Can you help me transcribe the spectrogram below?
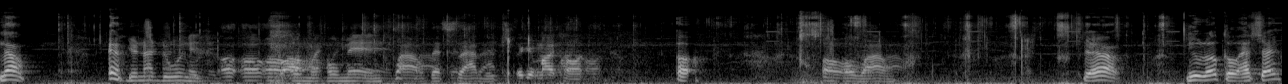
No. You're not doing it. Uh, uh, uh, oh, oh, oh, oh, my, oh man. Wow, that's savage. Look at my taunt. Uh, Oh, oh wow. yeah. You loco, essay.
